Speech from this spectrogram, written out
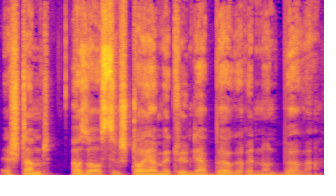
es stammt also aus den Steuermitteln der Bürgerinnen und Bürger.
